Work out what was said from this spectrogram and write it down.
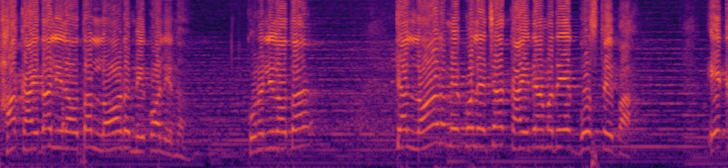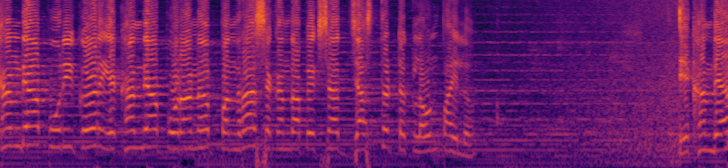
हा कायदा लिहिला होता लॉर्ड मेकॉल यानं कोण लिहिला होता? त्या लॉर्ड मेकोल्याच्या कायद्यामध्ये एक गोष्ट आहे पहा. एखाद्या पोरीकर एखाद्या पोरानं पंधरा सेकंदापेक्षा जास्त टक लावून पाहिलं. एखाद्या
